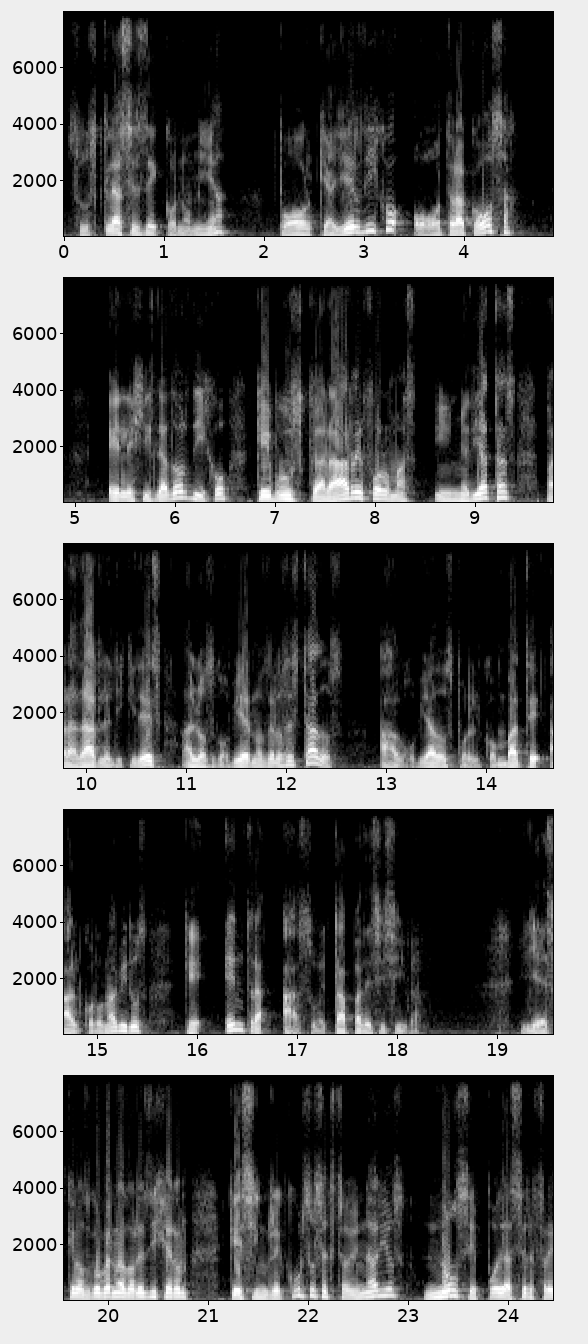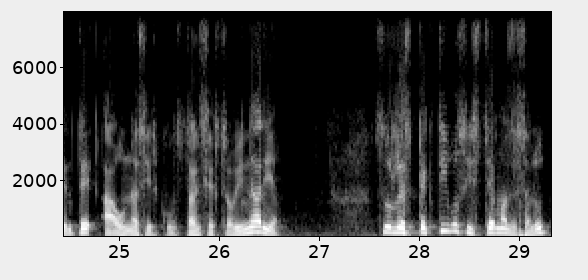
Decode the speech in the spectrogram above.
sus clases de economía? Porque ayer dijo otra cosa. el legislador dijo que buscará reformas inmediatas para darle liquidez a los gobiernos de los estados, agobiados por el combate al coronavirus que entra a su etapa decisiva. Y es que los gobernadores dijeron que sin recursos extraordinarios no se puede hacer frente a una circunstancia extraordinaria. Sus respectivos sistemas de salud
